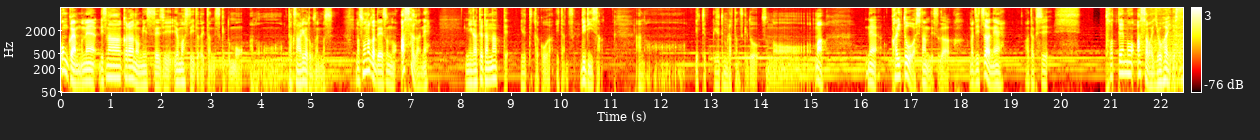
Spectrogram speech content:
今回もね、リスナーからのメッセージ読ませていただいたんですけども、あのたくさんありがとうございます。まあ、その中で、その朝がね、苦手だなって言ってた子がいたんですリリーさん。あの言って、言ってもらったんですけど、その、まあ、ね、回答はしたんですが、まあ、実はね、私、とても朝は弱いです。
